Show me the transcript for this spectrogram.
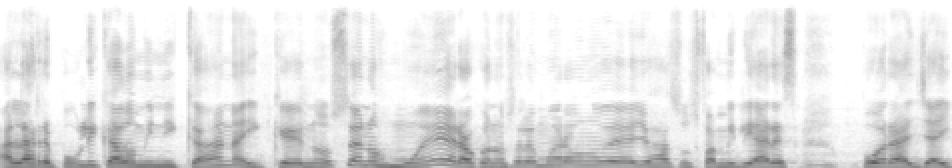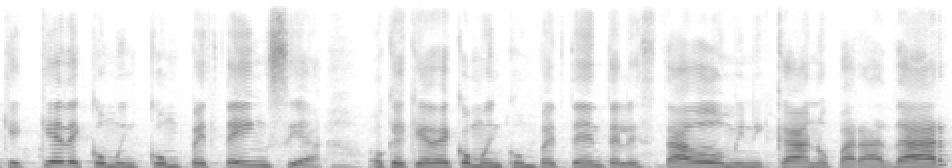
a la República Dominicana y que no se nos muera o que no se le muera uno de ellos a sus familiares por allá y que quede como incompetencia o que quede como incompetente el Estado Dominicano para dar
